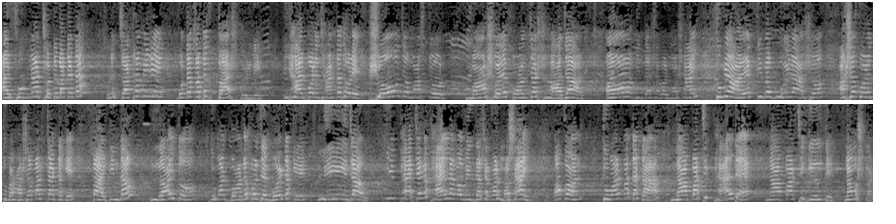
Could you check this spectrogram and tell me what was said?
আর ফুকনার ছোট বাটাটা? ওটা জটা মেরে গোটা কতক পাস করলে। ইহার পরে ঝান্ডা ধরে সোজা মাস্টার মাস হলে পঞ্চাশ হাজার। অ বিদ্যাসাগর মশাই, তুমি আরেকটি বা ঘুরে আসো। আশা করে তোমার হাসা মাস্টারটাকে পাইপিন দাও। লয় তো তোমার করেছে বইটাকে নিয়ে যাও। কি ফ্যাচাকে ফ্যাল লাগো বিদ্যাসাগর মশাই। অকন তোমার কথাটা না পারছি ফ্যাল দেখ, না পারছি গিলতে। নমস্কার।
